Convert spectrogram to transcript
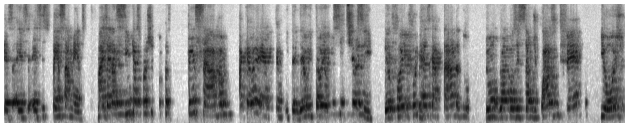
esses, pensamentos. Mas era assim que as prostitutas pensavam naquela época, entendeu? Então eu me senti assim. Eu fui, fui resgatada do, de uma posição de quase inferno e hoje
